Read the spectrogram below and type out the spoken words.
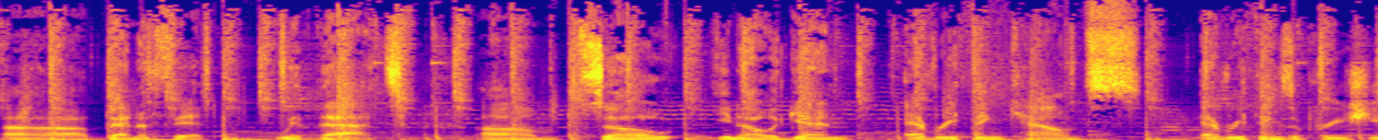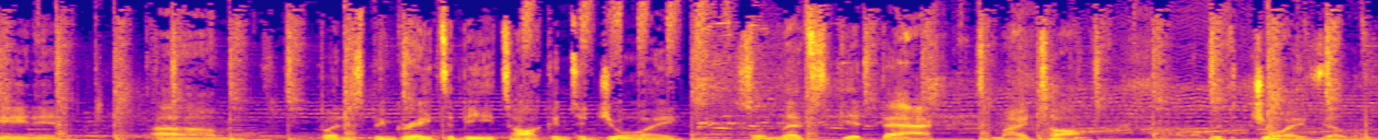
uh, benefit with that. Um, so, you know, again, everything counts, everything's appreciated. Um, but it's been great to be talking to Joy. So let's get back to my talk with Joy Villa.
